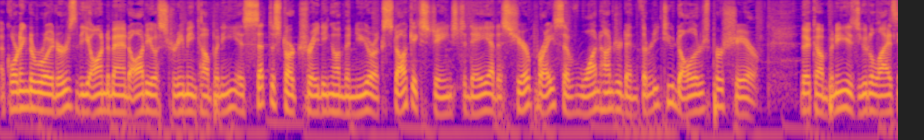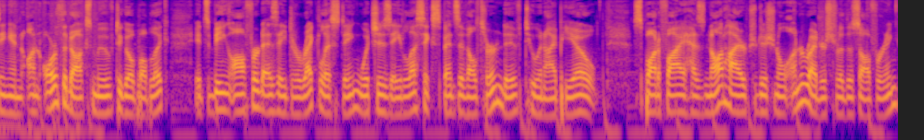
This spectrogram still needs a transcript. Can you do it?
According to Reuters, the on demand audio streaming company is set to start trading on the New York Stock Exchange today at a share price of $132 per share. The company is utilizing an unorthodox move to go public. It's being offered as a direct listing, which is a less expensive alternative to an IPO. Spotify has not hired traditional underwriters for this offering.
